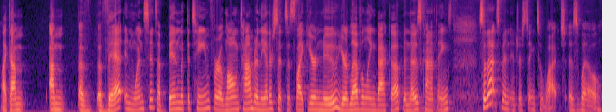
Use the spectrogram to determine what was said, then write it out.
like I'm, I'm. A, a vet in one sense i've been with the team for a long time but in the other sense it's like you're new you're leveling back up and those kind of things so that's been interesting to watch as well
